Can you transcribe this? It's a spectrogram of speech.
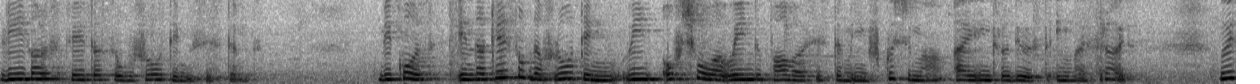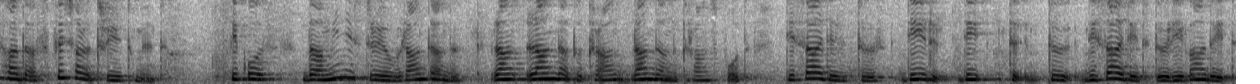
legal status of floating systems. Because in the case of the floating wind, offshore wind power system in Fukushima, I introduced in my slide, we had a special treatment because the Ministry of Land and, Land, Land and, Trans, Land and Transport decided to, deal, to, to, decided to regard it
